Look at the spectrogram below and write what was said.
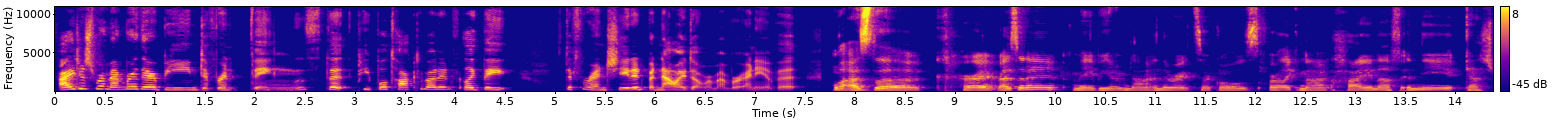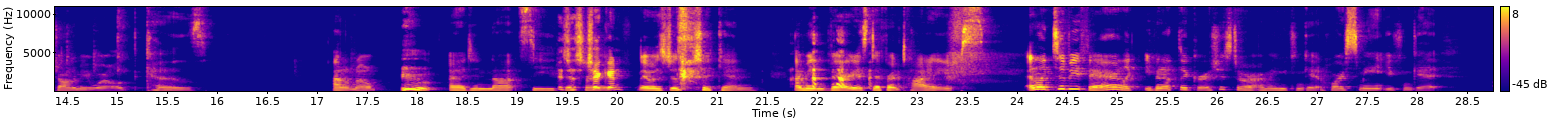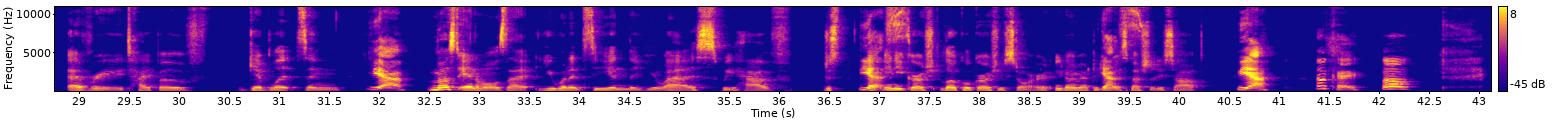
I just remember there being different things that people talked about in like they differentiated, but now I don't remember any of it. Well, as the current resident, maybe I'm not in the right circles or like not high enough in the gastronomy world because I don't know. I did not see. It's just different- chicken? It was just chicken. I mean, various different types. And like to be fair, like even at the grocery store, I mean, you can get horse meat, you can get every type of giblets and Yeah, most animals that you wouldn't see in the U.S. We have just Yes. at any grocery local grocery store. You don't even have to go to a specialty shop. Yeah. Okay. Well,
